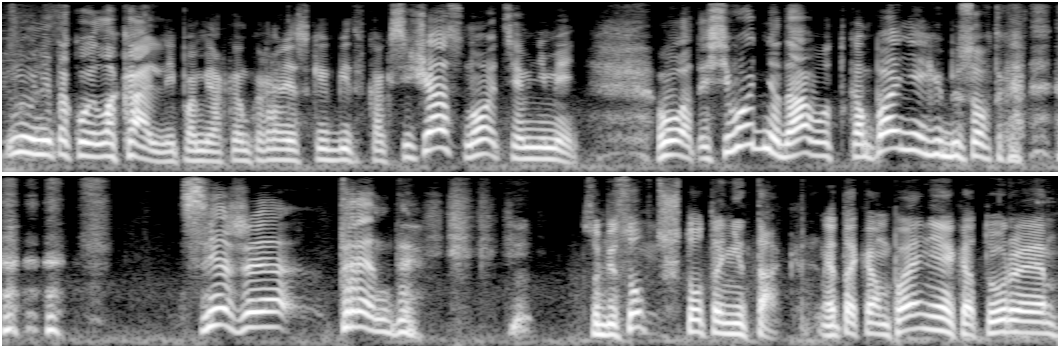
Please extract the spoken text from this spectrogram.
ну, не такой локальный по меркам королевских битв, как сейчас, но тем не менее. Вот, и сегодня, да, вот компания Ubisoft такая, свежие тренды. С Ubisoft что-то не так. Это компания, которая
